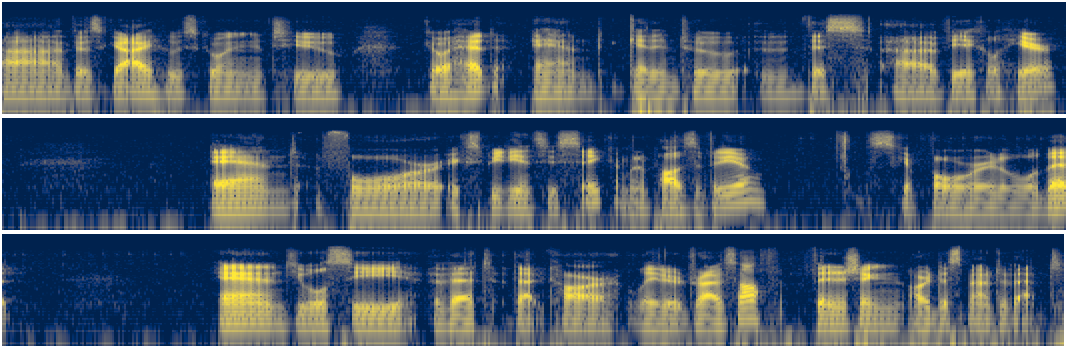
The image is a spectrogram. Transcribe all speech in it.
uh, there's a guy who's going to go ahead and get into this uh, vehicle here. And for expediency's sake, I'm going to pause the video, skip forward a little bit, and you will see that that car later drives off, finishing our dismount event.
